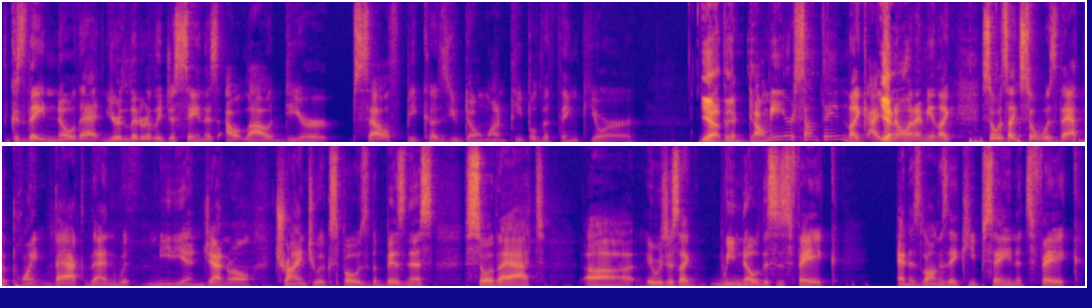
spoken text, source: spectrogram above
because they know that you're literally just saying this out loud to yourself because you don't want people to think you're Yeah, a they dummy or something like I, Yeah. you know what i mean like so it's like so was that the point back then with media in general trying to expose the business so that uh, it was just like we know this is fake and as long as they keep saying it's fake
